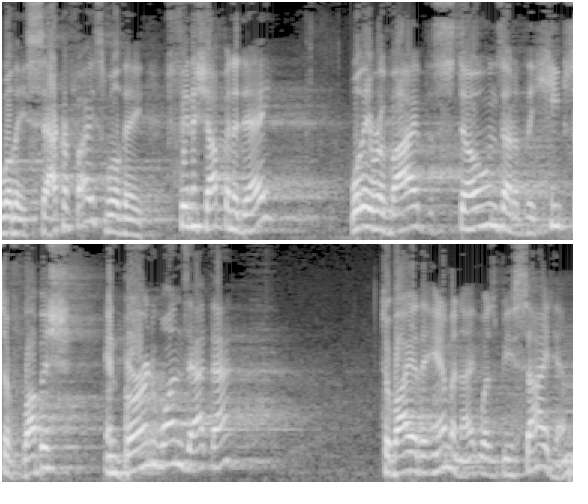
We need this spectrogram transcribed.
Will they sacrifice? Will they finish up in a day? Will they revive the stones out of the heaps of rubbish and burned ones at that? Tobiah the Ammonite was beside him,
